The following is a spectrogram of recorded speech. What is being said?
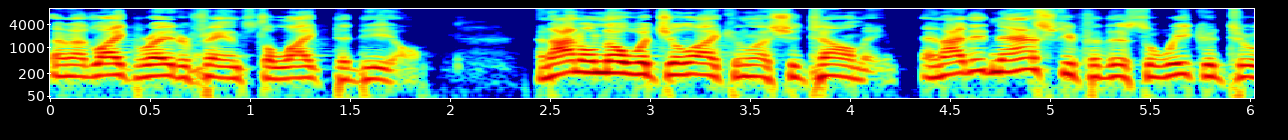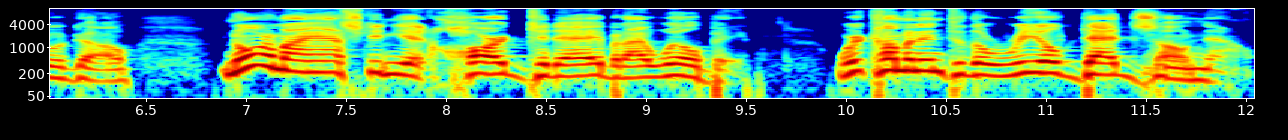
and I'd like Raider fans to like the deal. And I don't know what you like unless you tell me. And I didn't ask you for this a week or two ago, nor am I asking you it hard today, but I will be. We're coming into the real dead zone now,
